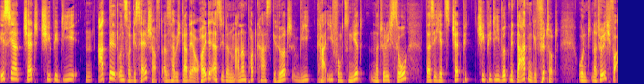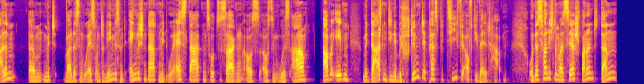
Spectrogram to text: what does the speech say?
ist ja ChatGPT ein Abbild unserer Gesellschaft. Also das habe ich gerade heute erst wieder in einem anderen Podcast gehört, wie KI funktioniert. Natürlich so, dass ich jetzt ChatGPT wird mit Daten gefüttert. Und natürlich vor allem ähm, mit, weil das ein US-Unternehmen ist, mit englischen Daten, mit US-Daten sozusagen aus, aus den USA, aber eben mit Daten, die eine bestimmte Perspektive auf die Welt haben. Und das fand ich nochmal sehr spannend. Dann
